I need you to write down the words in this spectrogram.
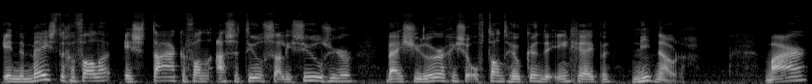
In de meeste gevallen is staken van acetylsalicylzuur bij chirurgische of tandheelkunde ingrepen niet nodig. Maar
